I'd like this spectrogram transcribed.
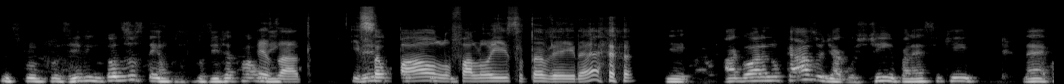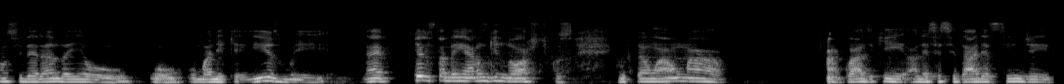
inclusive em todos os tempos, inclusive atualmente. Exato. E vejo São Paulo falou isso também, né? E agora, no caso de Agostinho, parece que, né, considerando aí o, o, o maniqueísmo e né, que eles também eram gnósticos. Então há uma há quase que a necessidade assim de,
